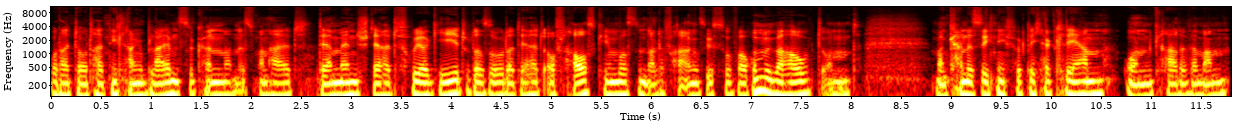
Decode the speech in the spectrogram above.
oder dort halt nicht lange bleiben zu können. Dann ist man halt der Mensch, der halt früher geht oder so oder der halt oft rausgehen muss und alle fragen sich so, warum überhaupt und man kann es sich nicht wirklich erklären. Und gerade wenn man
